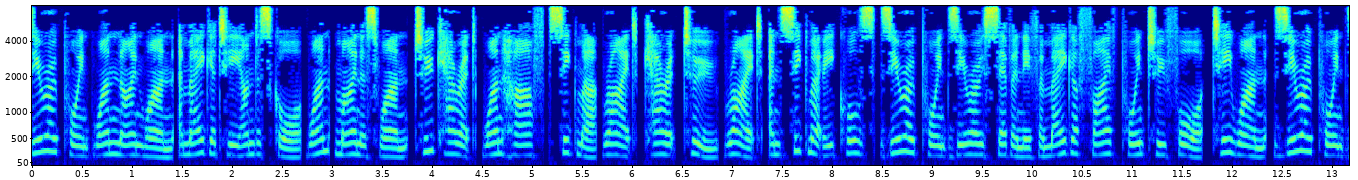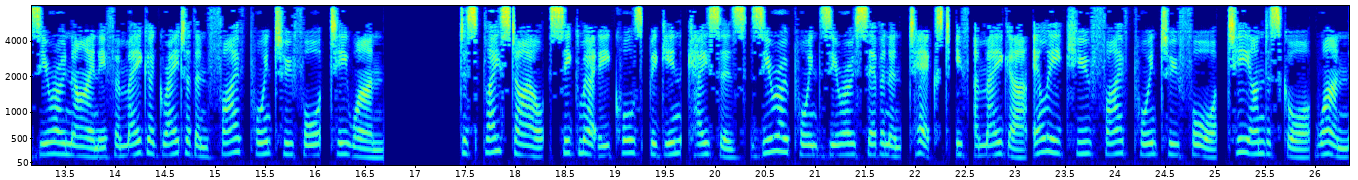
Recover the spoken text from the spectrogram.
0.191 omega t underscore 1 minus 1 2 caret 1 half sigma right caret 2 right and sigma equals 0.07 if omega 5.24 t1 0.09 if omega greater than 5.24 t1 display style sigma equals begin cases 0.07 and text if omega leq 5.24 t underscore 1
